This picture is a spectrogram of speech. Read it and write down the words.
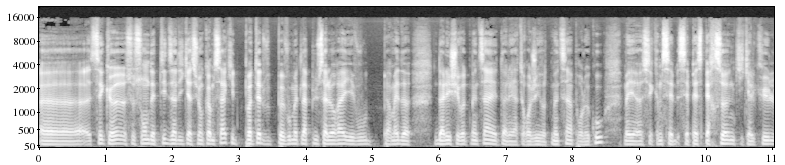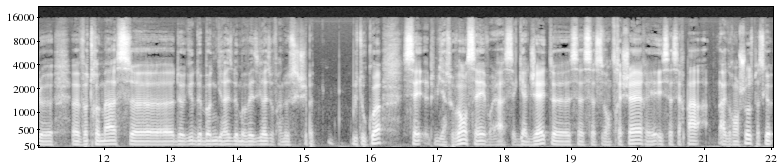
c'est que ce sont des petites indications comme ça qui peut-être peuvent vous mettre la puce à l'oreille et vous permettre d'aller chez votre médecin et d'aller interroger votre médecin pour le coup. Mais c'est comme ces, ces personnes qui calculent votre masse de, de bonne graisse, de mauvaise graisse, enfin de je sais pas plutôt quoi, c'est bien souvent c'est voilà, c'est gadget, euh, ça, ça, se vend très cher et, ça sert pas à, grand chose parce que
